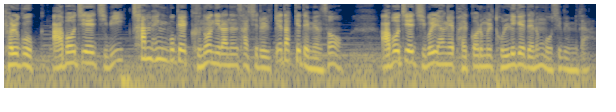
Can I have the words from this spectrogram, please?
결국 아버지의 집이 참 행복의 근원이라는 사실을 깨닫게 되면서 아버지의 집을 향해 발걸음을 돌리게 되는 모습입니다.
